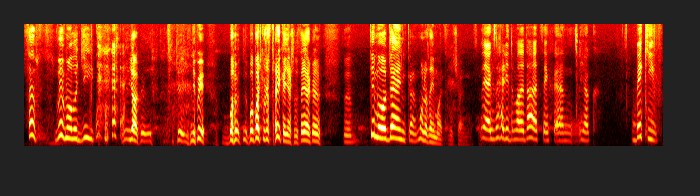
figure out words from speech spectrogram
все, ви молоді. Як? Ти, не ви, бо, бо батько вже старий, звісно, я кажу, е, ти молоденька, можна займатися, звичайно. Ну, як взагалі думали, да, цих ем, як биків.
